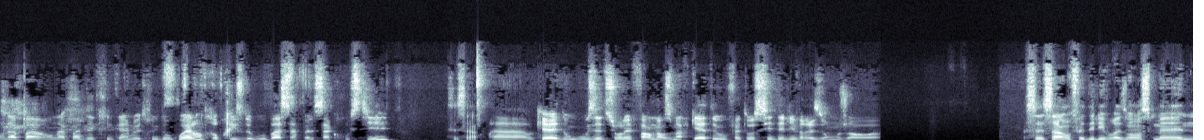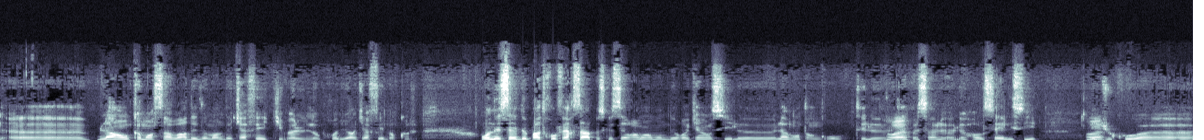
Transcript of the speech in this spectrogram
on n'a pas, on n'a pas décrit quand même le truc. Donc ouais, l'entreprise de Booba s'appelle Sacrousti. C'est ça. Euh, ok, donc vous êtes sur les farmers market et vous faites aussi des livraisons genre. C'est ça, on fait des livraisons en semaine. Euh, là, on commence à avoir des demandes de café qui veulent nos produits en café. Donc, on essaye de pas trop faire ça parce que c'est vraiment un monde de requins aussi, le, la vente en gros. C'est le, Ouais. on appelle ça le, le wholesale ici. Ouais. Et du coup, euh,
